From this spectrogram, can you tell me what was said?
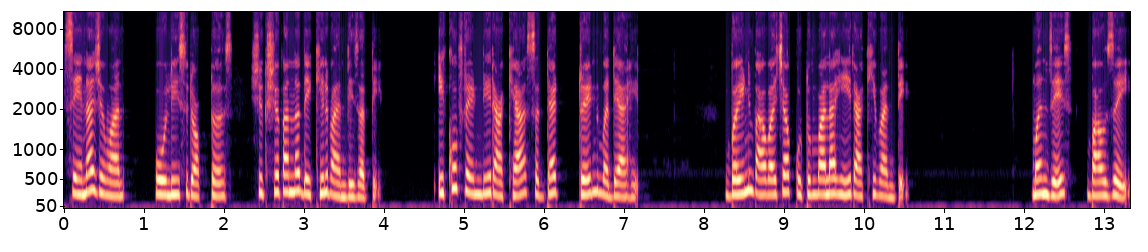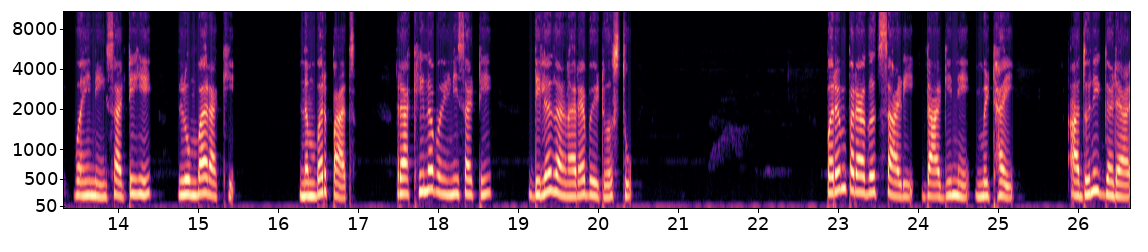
सेना जवान पोलीस डॉक्टर्स शिक्षकांना देखील बांधली जाते. इको फ्रेंडली राख्या सध्या ट्रेंडमध्ये आहेत. बहीण भावाच्या कुटुंबालाही राखी बांधते. म्हणजेच भावजई वहिनीसाठीही लुंबा राखी. नंबर पाच. राखीला बहिणीसाठी दिल्या जाणाऱ्या भेटवस्तू. परंपरागत साडी दागिने मिठाई आधुनिक घड्याळ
